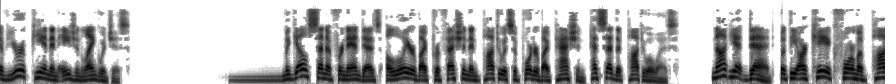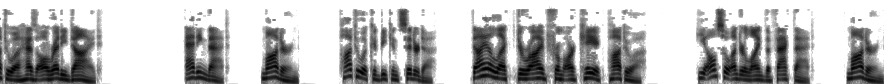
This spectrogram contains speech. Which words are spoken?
of European and Asian languages. Miguel Senna Fernandes, a lawyer by profession and Patua supporter by passion, has said that Patua was not yet dead, but the archaic form of Patua has already died, adding that modern Patua could be considered a dialect derived from archaic Patua. He also underlined the fact that modern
